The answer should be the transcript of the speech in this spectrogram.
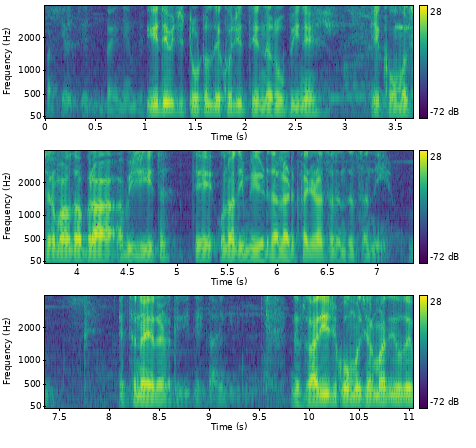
ਪਰਚੇ ਵਿੱਚ ਬਾਈ ਨੇਮ ਇਹਦੇ ਵਿੱਚ ਟੋਟਲ ਦੇਖੋ ਜੀ ਤਿੰਨ ਆਰੋਪੀ ਨੇ ਇੱਕ ਕੋਮਲ ਸ਼ਰਮਾ ਉਹਦਾ ਭਰਾ ਅਭਿਜੀਤ ਤੇ ਉਹਨਾਂ ਦੀ ਮੇਡ ਦਾ ਲੜਕਾ ਜਿਹੜਾ ਸੁਰਿੰਦਰ ਸਨੀ ਹੈ। ਇੱਥੇ ਨਾ ਇਹ ਰਲ ਕੇ ਕੀਤੀ ਗ੍ਰਿਫਤਾਰੀ 'ਚ ਕੋਮਲ ਸ਼ਰਮਾ ਦੀ ਉਹਦੇ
